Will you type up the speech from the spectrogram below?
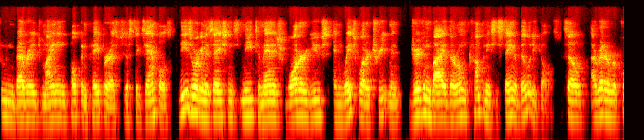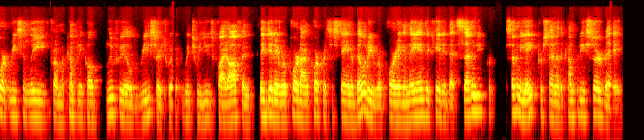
food and beverage, mining, pulp and paper, as just examples, these organizations need to manage water use and wastewater treatment driven by their own company sustainability goals. So I read a report recently from a company called Bluefield Research, which we use quite often. They did a report on corporate sustainability reporting, and they indicated that 70 78% of the companies surveyed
